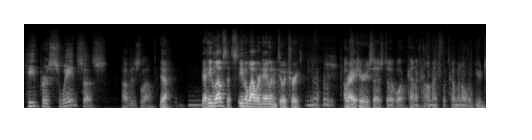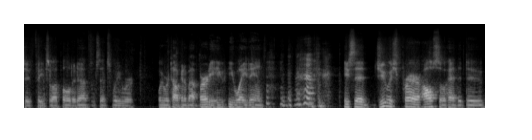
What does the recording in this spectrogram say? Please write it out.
He persuades us of his love. Yeah. Yeah, He loves us even while we're nailing Him to a tree. I was Right? curious as to what kind of comments were coming on the YouTube feed, so I pulled it up, and since we were we were talking about Birdie, he, he weighed in. He said Jewish prayer also had to do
